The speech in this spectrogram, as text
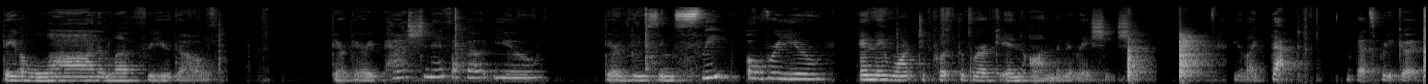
They have a lot of love for you, though. They're very passionate about you. They're losing sleep over you and they want to put the work in on the relationship. You like that? That's pretty good.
